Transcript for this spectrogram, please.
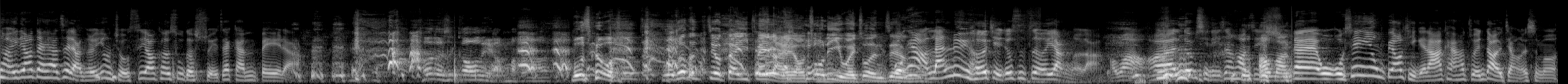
镜头一定要带下这两个人用九四幺棵树的水在干杯啦。喝的是高粱吗？不是我说，我说他只有带一杯来哦，做立委做成这样我跟。你讲，蓝绿和解就是这样了啦，好不好？好，来 对不起，李正浩继续好吗。来来，我我先用标题给大家看，他昨天到底讲了什么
